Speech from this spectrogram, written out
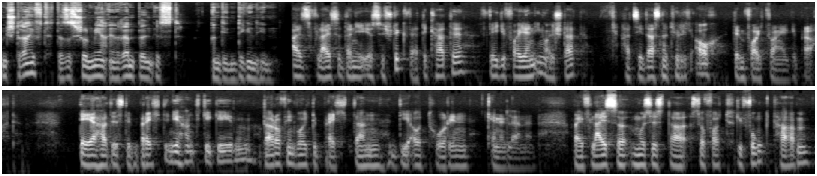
und streift, dass es schon mehr ein Rempeln ist, an den Dingen hin. Als Fleißer dann ihr erstes Stück fertig hatte, Fegefeuer in Ingolstadt, hat sie das natürlich auch dem Feuchtwanger gebracht. Der hat es dem Brecht in die Hand gegeben. Daraufhin wollte Brecht dann die Autorin kennenlernen. Bei Fleißer muss es da sofort gefunkt haben.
